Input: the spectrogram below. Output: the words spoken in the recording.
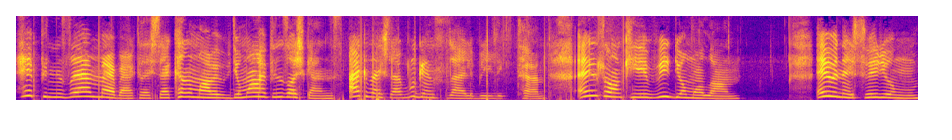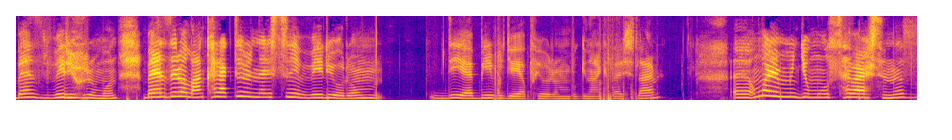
Hepinize merhaba arkadaşlar. Kanalıma ve videoma hepiniz hoş geldiniz. Arkadaşlar bugün sizlerle birlikte en sonki videom olan ev önerisi veriyorumun, benz veriyorumun benzeri olan karakter önerisi veriyorum diye bir video yapıyorum bugün arkadaşlar. Ee, umarım videomu seversiniz.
